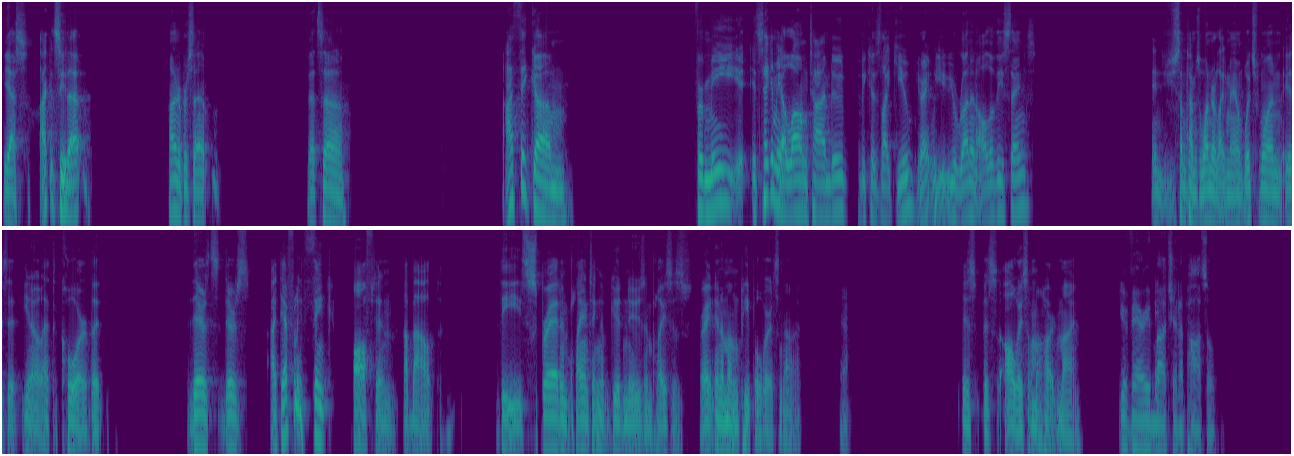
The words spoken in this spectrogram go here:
Yes, I could see that. 100%. That's uh I think um for me it, it's taken me a long time, dude, because like you, right, you you're running all of these things. And you sometimes wonder like, man, which one is it, you know, at the core, but there's there's I definitely think often about the spread and planting of good news in places, right? And among people where it's not. Is is always on my heart and mind. You're very much an apostle.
